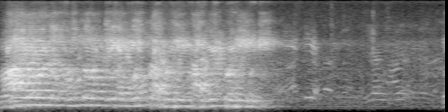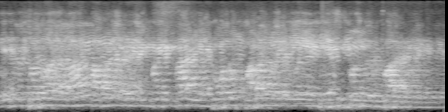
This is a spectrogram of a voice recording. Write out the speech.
வாழோடு முன்னோன்றிய மூத்த குடி தமிழ் குடி என்று சொல்வதெல்லாம் தமிழர்கள் இப்படித்தான் எப்போதும் பலவரையே பேசிக் கொண்டிருப்பார்கள் என்று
